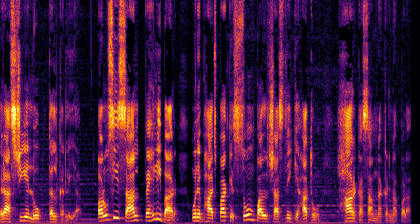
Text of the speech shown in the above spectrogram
राष्ट्रीय लोक दल कर लिया। और उसी साल पहली बार उन्हें भाजपा के सोमपाल शास्त्री के हाथों हार का सामना करना पड़ा।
